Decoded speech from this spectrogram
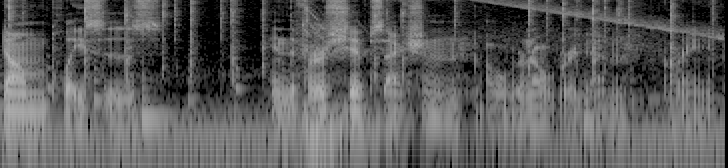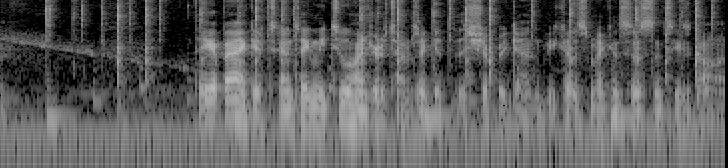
dumb places in the first ship section over and over again. Great. Take it back. It's going to take me 200 attempts to get to the ship again because my consistency's gone.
